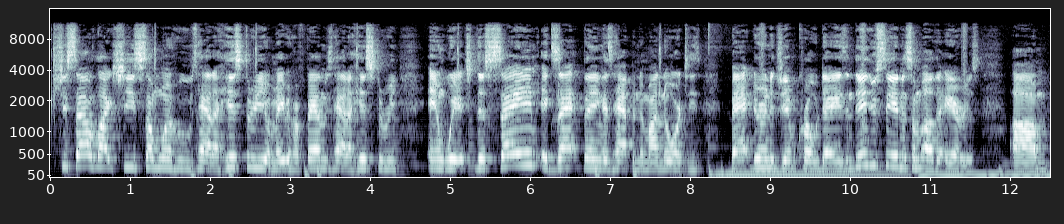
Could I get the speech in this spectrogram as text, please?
She sounds like she's someone who's had a history or maybe her family's had a history in which the same exact thing has happened to minorities back during the Jim Crow days and then you see it in some other areas. Um,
